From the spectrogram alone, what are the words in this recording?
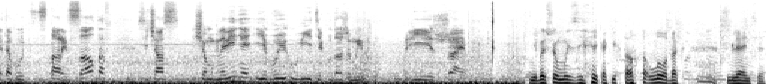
Это будет старый Салтов. Сейчас еще мгновение, и вы увидите, куда же мы приезжаем небольшой музей каких-то лодок. Гляньте.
